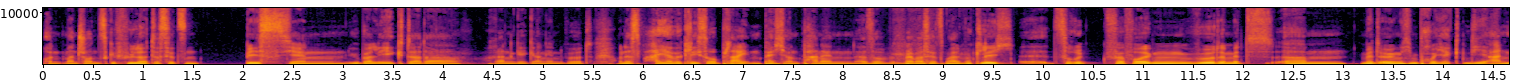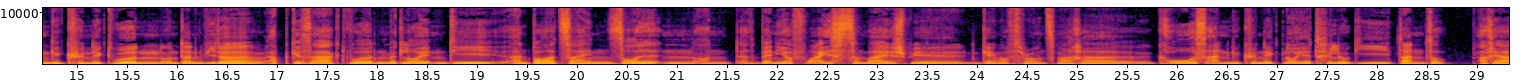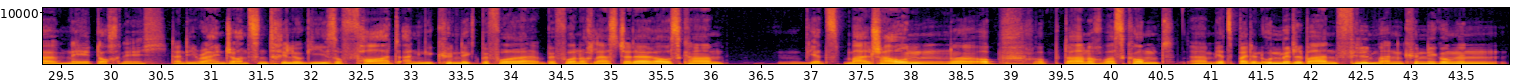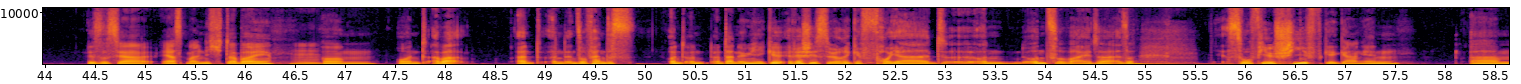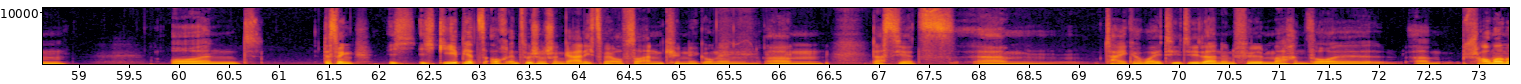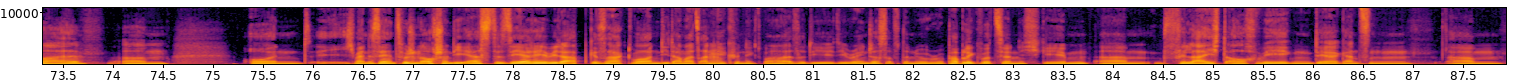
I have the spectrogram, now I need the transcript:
und man schon das Gefühl hat, dass jetzt ein bisschen überlegter da rangegangen wird. Und es war ja wirklich so Pleiten, Pech und Pannen. Also wenn man es jetzt mal wirklich äh, zurückverfolgen würde mit, ähm, mit irgendwelchen Projekten, die angekündigt wurden und dann wieder abgesagt wurden, mit Leuten, die an Bord sein sollten. Und also Benny of Weiss zum Beispiel, Game of Thrones Macher, groß angekündigt, neue Trilogie, dann so Ach ja, nee, doch nicht. Dann die Ryan Johnson Trilogie sofort angekündigt, bevor, bevor noch Last Jedi rauskam. Jetzt mal schauen, ne, ob, ob da noch was kommt. Ähm, jetzt bei den unmittelbaren Filmankündigungen ist es ja erstmal nicht dabei. Mhm. Ähm, und aber und, und insofern das und, und, und dann irgendwie Regisseure gefeuert und, und so weiter. Also so viel schief gegangen ähm, und deswegen, ich, ich gebe jetzt auch inzwischen schon gar nichts mehr auf so Ankündigungen, ähm, dass jetzt ähm, Taika Waititi dann einen Film machen soll. Ähm, schauen wir mal. Ähm, und ich meine, es ist ja inzwischen auch schon die erste Serie wieder abgesagt worden, die damals angekündigt war. Also die, die Rangers of the New Republic wird es ja nicht geben. Ähm, vielleicht auch wegen der ganzen ähm,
